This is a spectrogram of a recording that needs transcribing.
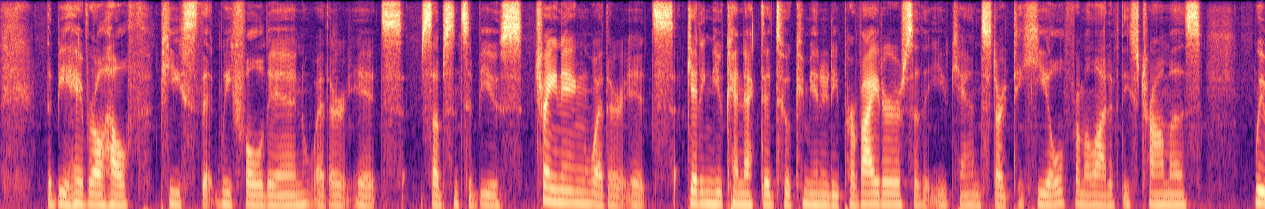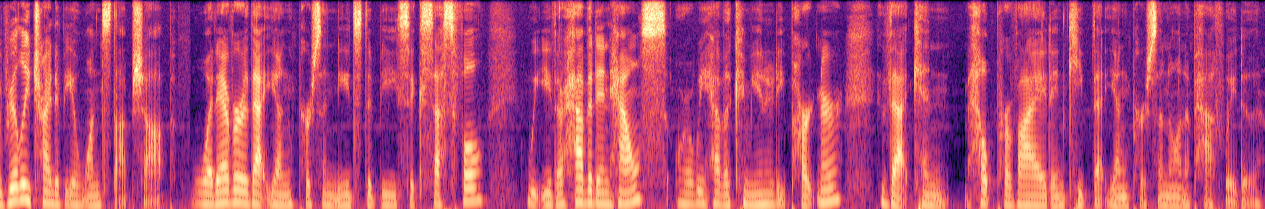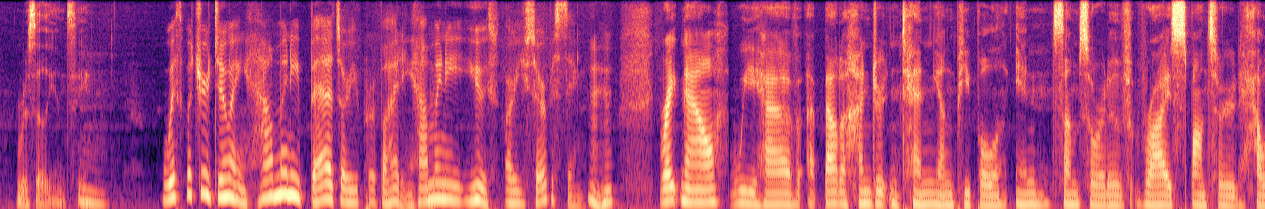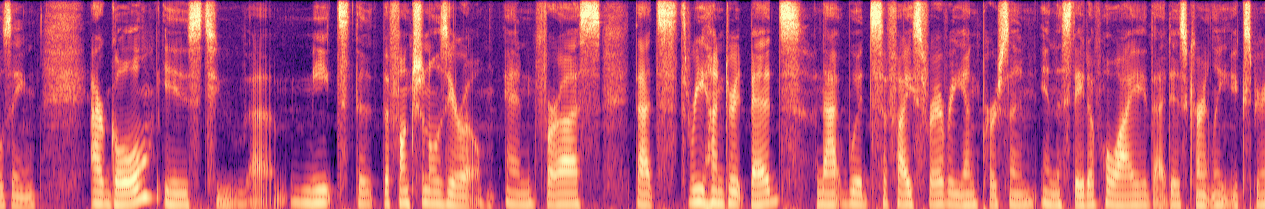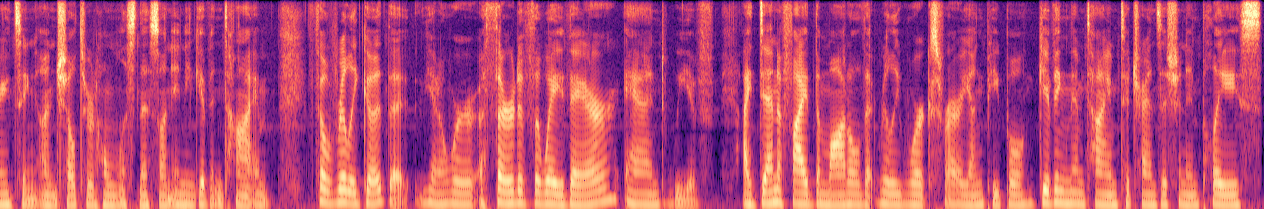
the behavioral health piece that we fold in, whether it's substance abuse training, whether it's getting you connected to a community provider so that you can start to heal from a lot of these traumas. We really try to be a one stop shop. Whatever that young person needs to be successful, we either have it in house or we have a community partner that can help provide and keep that young person on a pathway to resiliency. Mm. With what you're doing, how many beds are you providing? How many youth are you servicing? Mhm. Right now, we have about 110 young people in some sort of RISE sponsored housing. Our goal is to uh, meet the, the functional zero. And for us, that's 300 beds. And that would suffice for every young person in the state of Hawaii that is currently experiencing unsheltered homelessness on any given time. Feel really good that, you know, we're a third of the way there and we have identified the model that really works for our young people, giving them time to transition in place.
